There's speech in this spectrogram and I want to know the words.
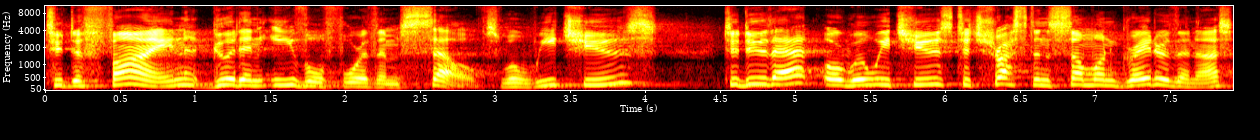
to define good and evil for themselves? Will we choose to do that, or will we choose to trust in someone greater than us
